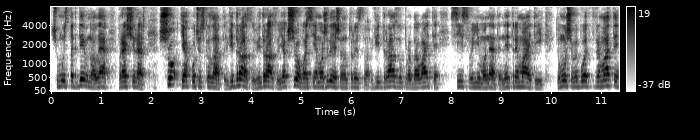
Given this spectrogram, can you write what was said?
Чомусь так дивно, але врешті-решт. Що я хочу сказати? Відразу, відразу, якщо у вас є можливість, на туриства, відразу продавайте всі свої монети, не тримайте їх, тому що ви будете тримати,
